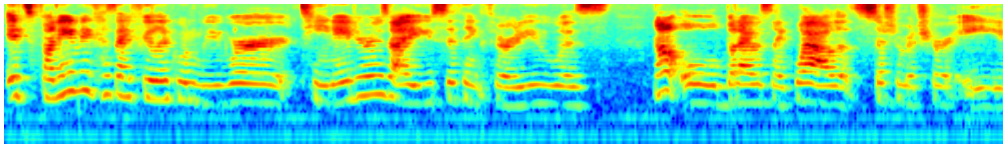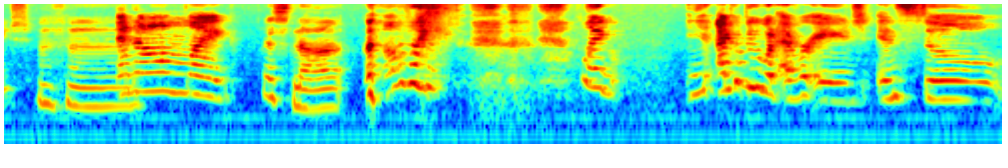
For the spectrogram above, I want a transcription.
it's funny because I feel like when we were teenagers, I used to think 30 was not old, but I was like, wow, that's such a mature age. Mm-hmm. And now I'm like it's not. I'm like like i could be whatever age and still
